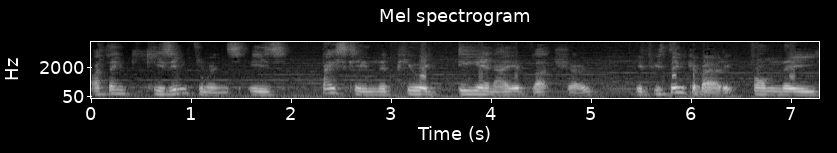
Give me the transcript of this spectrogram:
I think his influence is basically in the pure DNA of that show. If you think about it, from the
